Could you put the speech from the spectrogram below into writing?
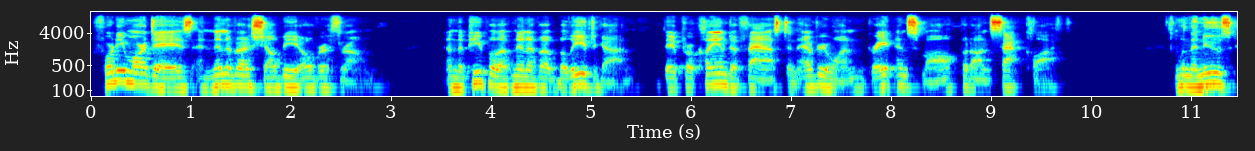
Forty more days, and Nineveh shall be overthrown. And the people of Nineveh believed God they proclaimed a fast, and everyone, great and small, put on sackcloth. When the news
